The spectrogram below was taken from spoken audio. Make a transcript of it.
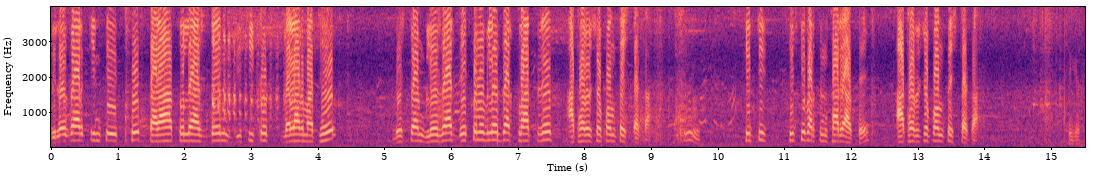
ব্লেজার কিনতে ইচ্ছুক, তারা চলে আসবেন ডিসি কোট মেলার মাঠে। বেস্টার্ন ব্লেজার যে কোনো ব্লেজার ফ্ল্যাট রেট আঠারোশো পঞ্চাশ টাকা, হুম। ফিফটি ফিফটি পার্সেন্ট ছাড়ে আছে, আঠারোশো পঞ্চাশ টাকা। ঠিক আছে।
